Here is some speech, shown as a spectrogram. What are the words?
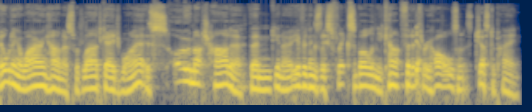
building a wiring harness with large gauge wire is so much harder than, you know, everything's less flexible and you can't fit it yep. through holes and it's just a pain.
